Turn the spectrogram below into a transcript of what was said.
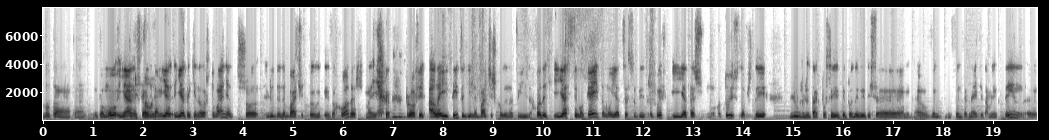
Ну так, так. Тому я насправді там є є такі налаштування, що люди не бачать, коли ти заходиш на їх профіль, але і ти тоді не бачиш, коли на твій заходить. І я з цим окей, тому я це собі зробив, і я теж ну, готуюсь завжди. Люблю так посидіти, подивитися е, в в інтернеті там LinkedIn, е,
